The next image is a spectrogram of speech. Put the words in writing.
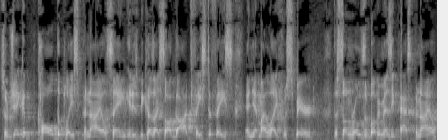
So Jacob called the place Peniel, saying, It is because I saw God face to face, and yet my life was spared. The sun rose above him as he passed Peniel,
